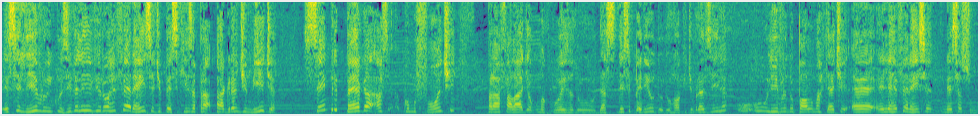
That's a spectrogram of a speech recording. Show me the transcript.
Esse livro, inclusive, ele virou referência de pesquisa para a grande mídia. Sempre pega como fonte para falar de alguma coisa do, desse, desse, período do rock de Brasília, o, o, livro do Paulo Marchetti é, ele é referência nesse assunto.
